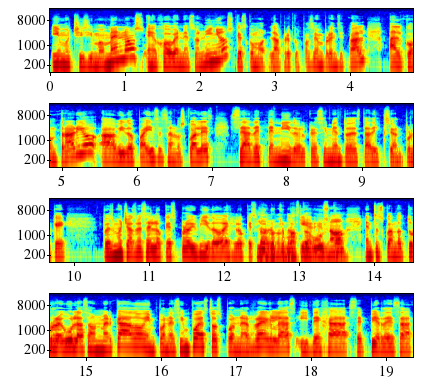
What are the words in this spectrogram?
y muchísimo menos en jóvenes o niños, que es como la preocupación principal. Al contrario, ha habido países en los cuales se ha detenido el crecimiento de esta adicción, porque pues muchas veces lo que es prohibido es lo que Sí, todo el mundo quiere. ¿no? Entonces, cuando tú regulas a un mercado, impones impuestos, pones reglas y deja, se pierde esa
